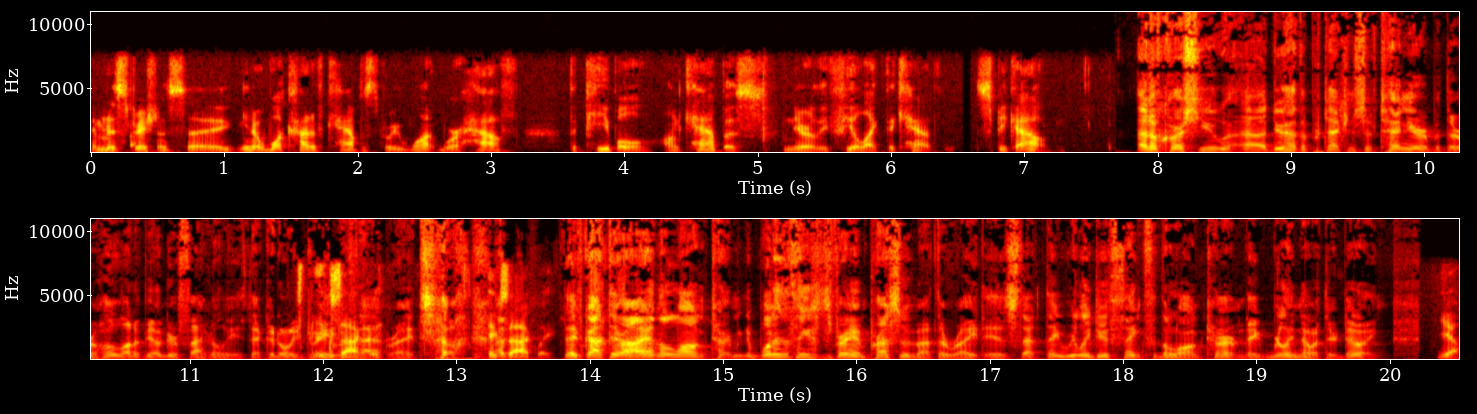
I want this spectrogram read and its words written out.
administration and say, you know, what kind of campus do we want where half the people on campus nearly feel like they can't speak out. And of course, you uh, do have the protections of tenure, but there are a whole lot of younger faculty that could only dream exactly. of that, right? So exactly, uh, they've got their exactly. eye on the long term. One of the things that's very impressive about the right is that they really do think for the long term. They really know what they're doing. Yeah,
